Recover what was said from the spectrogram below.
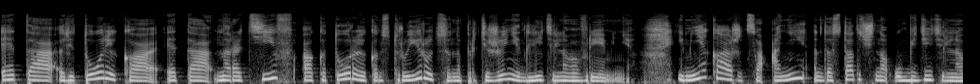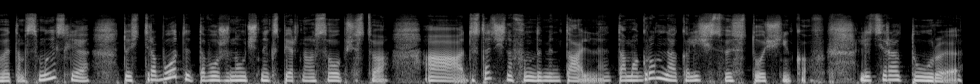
это риторика, это нарратив, а, который конструируется на протяжении длительного времени. И мне кажется, они достаточно убедительны в этом смысле, то есть работы того же научно-экспертного сообщества а, достаточно фундаментальные. Там огромное количество источников, литературы.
